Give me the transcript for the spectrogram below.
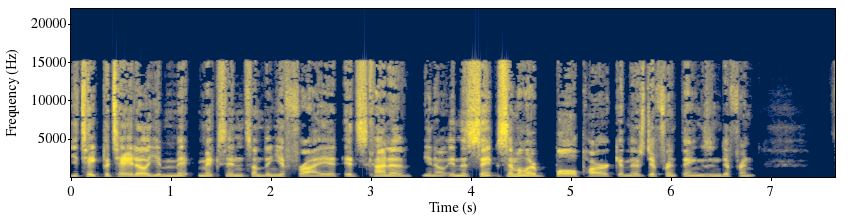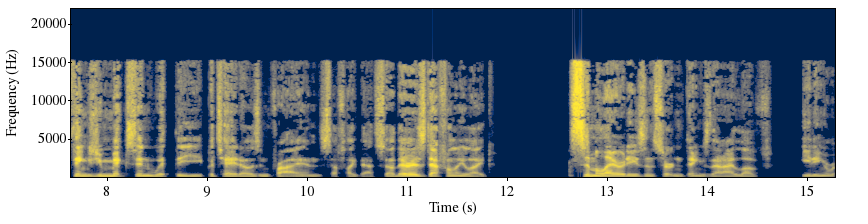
you take potato, you mi- mix in something, you fry it. It's kind of, you know, in the same similar ballpark and there's different things and different things you mix in with the potatoes and fry and stuff like that. So there is definitely like similarities in certain things that I love eating.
